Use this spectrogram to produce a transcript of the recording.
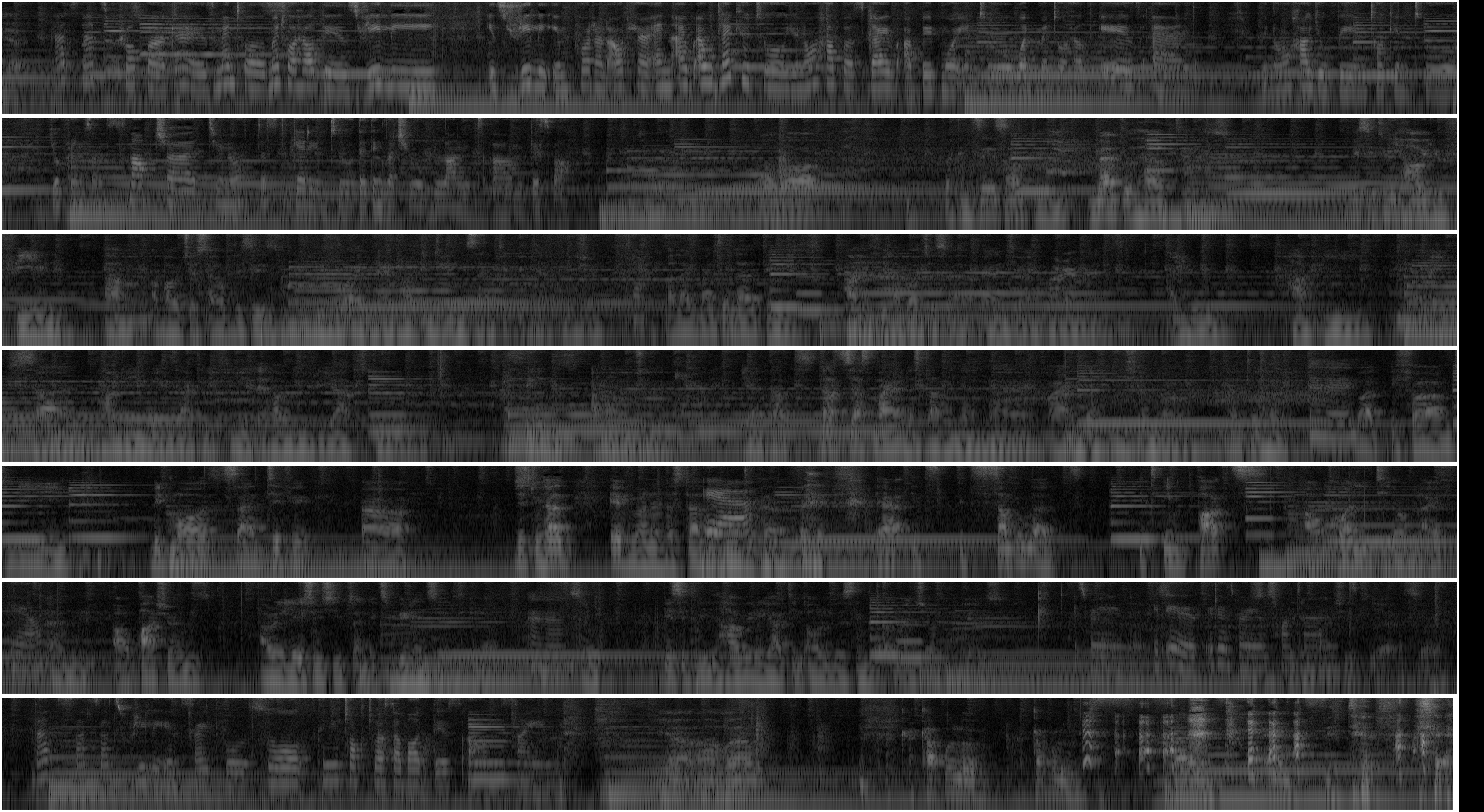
Yeah, yeah. That's that's proper, guys. Mental mental health is really it's really important out here and I, I would like you to you know help us dive a bit more into what mental health is and you know how you've been talking to your friends on snapchat you know just get into the things that you've learned um, this far Well, uh, if I can say something, mental health is basically how you feel um, about yourself. This is before I divulge into any scientific But like mental health is how you feel about yourself and your environment. Are you happy? Are you sad? How do you exactly feel and how do you react to things around you? yeah Yeah, that's that's just my understanding and my, my definition of mental health. mm-hmm. But if um to be a bit more scientific, uh, just to help everyone understand the Yeah. mental health, yeah, it's it's something that it impacts our quality of life yeah and our passions, our relationships and experiences. You know. mm-hmm. So basically, how we react in all of those things that I mentioned is it's very it is it is very that's just pretty important it, yeah. So That's that's that's really insightful. So, can you talk to us about this um, sign? Yeah, uh, well, a couple of a couple of signs and.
